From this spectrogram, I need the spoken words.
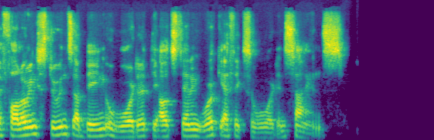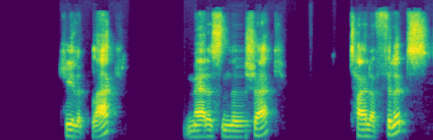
The following students are being awarded the Outstanding Work Ethics Award in Science. Caleb Black, Madison Leshak, Tyler Phillips,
